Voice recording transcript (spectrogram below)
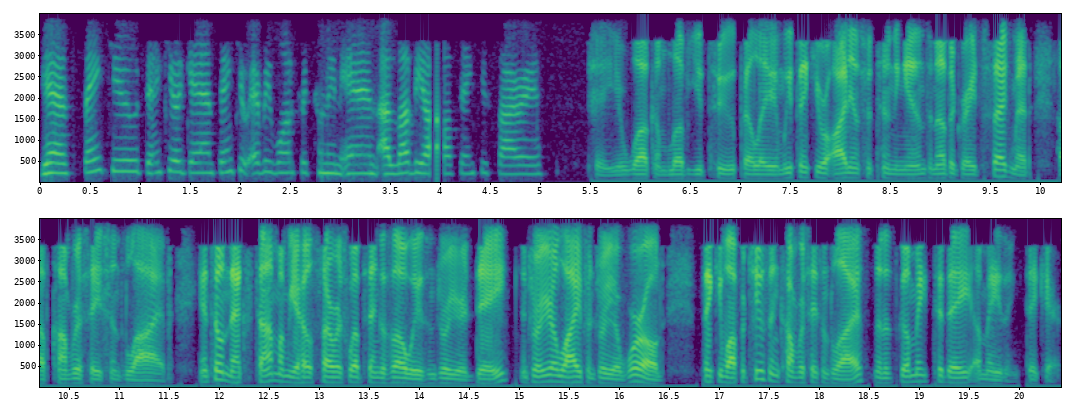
Yes, thank you. Thank you again. Thank you, everyone, for tuning in. I love y'all. Thank you, Cyrus. Hey, you're welcome. Love you too, Pele. And we thank your audience for tuning in to another great segment of Conversations Live. Until next time, I'm your host, Cyrus Webb, as always, enjoy your day, enjoy your life, enjoy your world. Thank you all for choosing Conversations Live, and let's go make today amazing. Take care.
